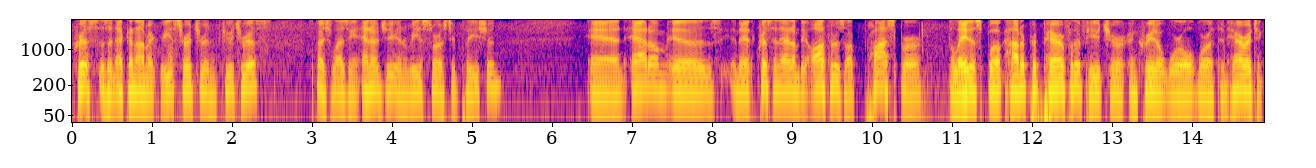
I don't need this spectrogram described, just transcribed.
Chris is an economic researcher and futurist, specializing in energy and resource depletion. And Adam is, Chris and Adam, the authors of Prosper, the latest book, How to Prepare for the Future and Create a World Worth Inheriting.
